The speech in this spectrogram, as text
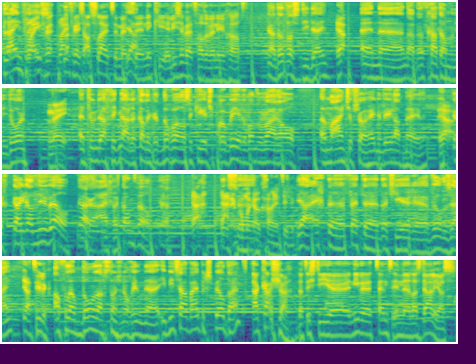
pleinvrees... Pleinvre pleinvrees afsluiten met Ja. Nicky Elisabeth hadden we nu gehad. Ja, dat was het idee. Ja. En uh, nou, dat gaat allemaal niet door. Nee. En toen dacht ik, nou, dan kan ik het nog wel eens een keertje proberen. Want we waren al een maandje of zo heen en weer aan het mailen. Ja. Kan je dan nu wel? Ja, eigenlijk kan het wel. Ja, Ja, ja Dus, dan kom ik eh, ook gewoon natuurlijk. ja echt uh, vet uh, dat je hier uh, wilde zijn. Ja, tuurlijk. Afgelopen donderdag stond je nog in Ibiza. Waar heb je gespeeld daar? Akasha, dat is die nieuwe tent in Las Dalias.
